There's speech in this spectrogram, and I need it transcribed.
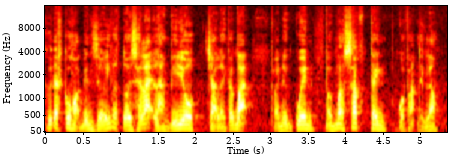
cứ đặt câu hỏi bên dưới và tôi sẽ lại làm video trả lời các bạn và đừng quên bấm vào sub kênh của Phạm Thành Long.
